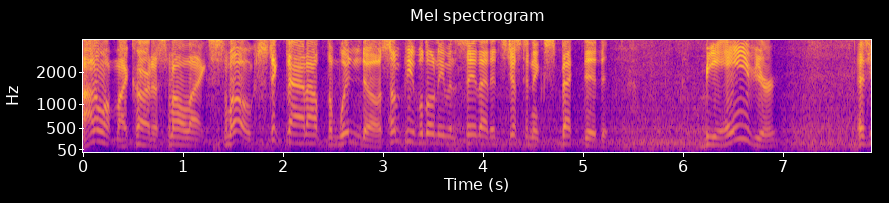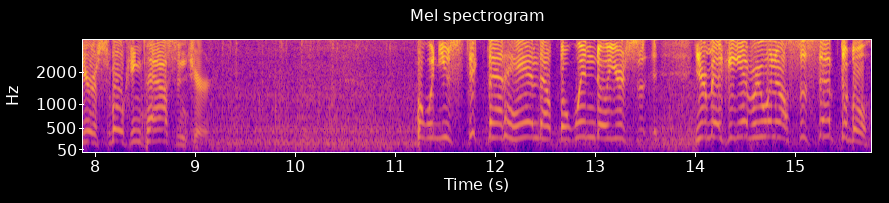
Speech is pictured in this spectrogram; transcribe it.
I don't want my car to smell like smoke. Stick that out the window. Some people don't even say that. It's just an expected behavior as you're a smoking passenger. But when you stick that hand out the window, you're you're making everyone else susceptible.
